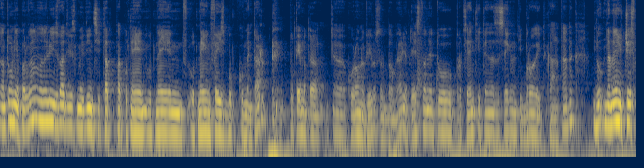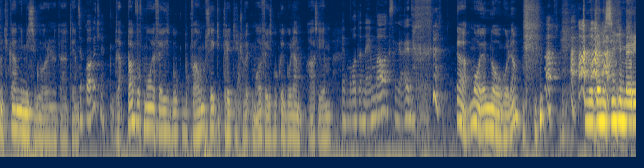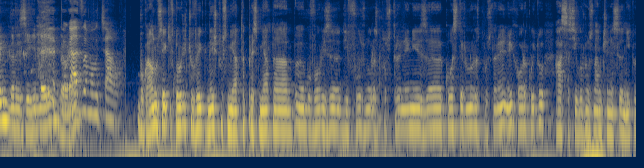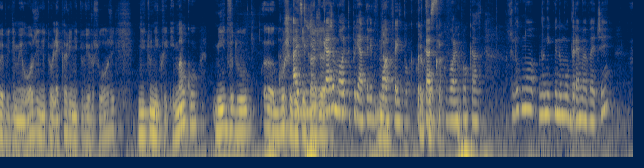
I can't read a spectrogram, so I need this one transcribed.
Антония Първанова, нали, извадили сме един цитат пак от нейн, от нейн, от нейн фейсбук коментар по темата коронавируса в България, тестването, процентите на засегнати броя и така нататък. Но на мен, честно ти казвам, не ми се говори на тази тема. За COVID ли? Да, пак в моя фейсбук, буквално всеки трети човек, моя фейсбук е голям. Аз имам Е, мога да не е малък сега. Е. Да, моя е много голям. Но да не си ги мерим, да не си ги мерим. Тогава замълчал. Буквално всеки втори човек нещо смята, пресмята, а, говори за дифузно разпространение, за кластерно разпространение. И хора, които аз със сигурност знам, че не са нито епидемиолози, нито лекари, нито вирусолози, нито никакви. И малко ми идва до а, гуша да Ай, ти искаш да кажа... ти кажа моите приятели в Да. моя фейсбук, ако Какво така си говорим, какво казват. Абсолютно на никой не му дреме вече,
